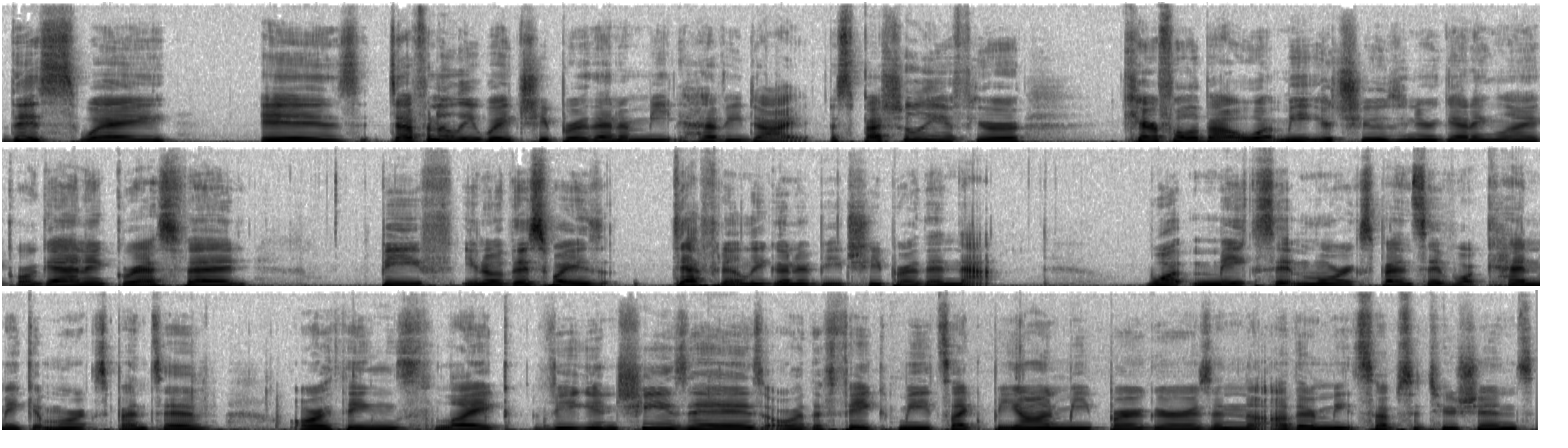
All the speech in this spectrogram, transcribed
This way is definitely way cheaper than a meat heavy diet, especially if you're careful about what meat you choose and you're getting like organic, grass fed beef. You know, this way is definitely going to be cheaper than that. What makes it more expensive, what can make it more expensive, are things like vegan cheeses or the fake meats like Beyond Meat burgers and the other meat substitutions.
